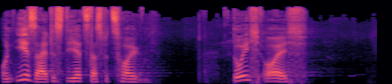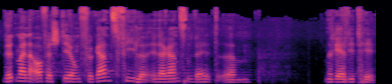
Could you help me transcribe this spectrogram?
Und ihr seid es, die jetzt das bezeugen. Durch euch wird meine Auferstehung für ganz viele in der ganzen Welt ähm, eine Realität.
